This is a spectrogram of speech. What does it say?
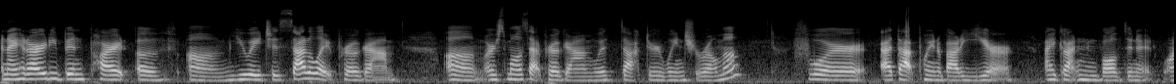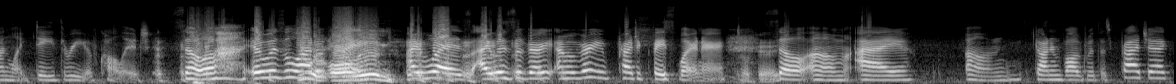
And I had already been part of um, UH's satellite program, um, or small sat program with Dr. Wayne Shiroma for, at that point, about a year. I gotten involved in it on like day three of college. So uh, it was a lot were of all fun. in. I was. I was a very, I'm a very project-based learner. Okay. So um, I um, got involved with this project.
